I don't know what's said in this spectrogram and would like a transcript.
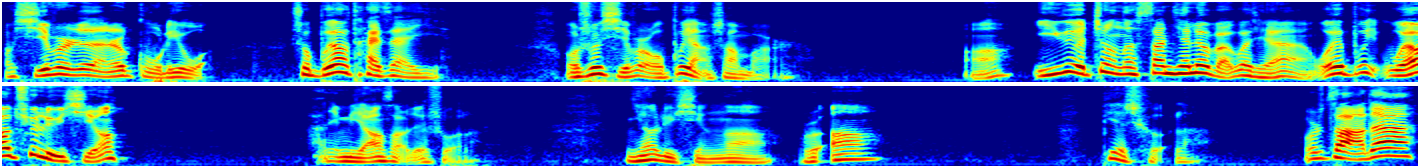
我媳妇儿就在那鼓励我说不要太在意。我说媳妇儿，我不想上班了。啊，一月挣那三千六百块钱，我也不我要去旅行。啊，你们杨嫂就说了，你要旅行啊？我说啊，别扯了。我说咋的？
